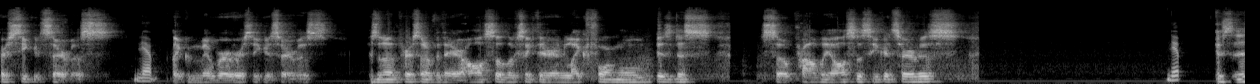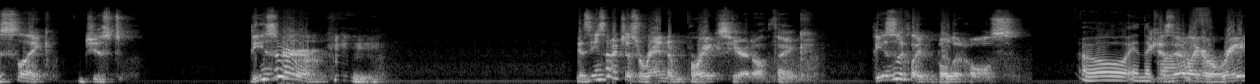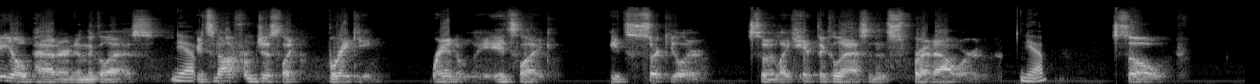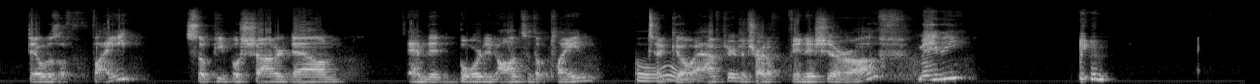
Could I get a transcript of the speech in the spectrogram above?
her secret service. Yep. Like a member of her secret service. There's another person over there also looks like they're in like formal business. So probably also secret service. Yep. Is this like just these are hmm. Because these aren't just random breaks here, I don't think. These look like bullet holes. Oh, in the Because glass. they're like a radial pattern in the glass. Yeah. It's not from just like breaking randomly. It's like it's circular. So it like hit the glass and then spread outward. Yep. So there was a fight. So people shot her down and then boarded onto the plane to Oh. go after to try to finish her off, maybe?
